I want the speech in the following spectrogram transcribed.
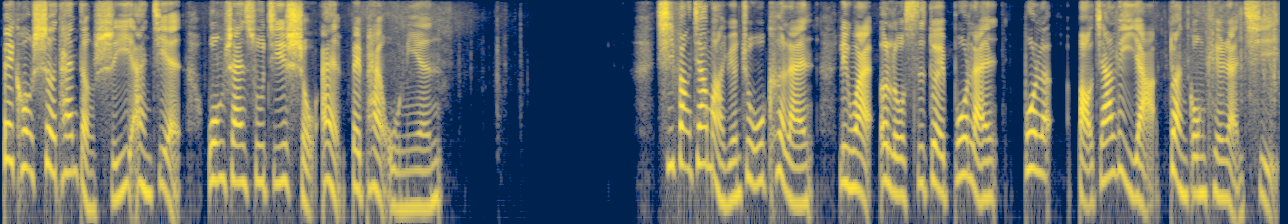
被控涉贪等十一案件，翁山苏基首案被判五年。西方加码援助乌克兰，另外俄罗斯对波兰、波兰、保加利亚断供天然气。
